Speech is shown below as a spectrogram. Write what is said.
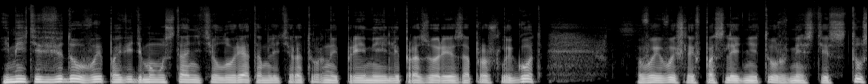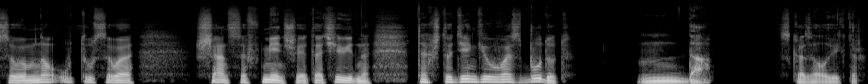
Имейте в виду, вы, по-видимому, станете лауреатом литературной премии «Лепрозория» за прошлый год. Вы вышли в последний тур вместе с Тусовым, но у Тусова шансов меньше, это очевидно. Так что деньги у вас будут? — Да, — сказал Виктор.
